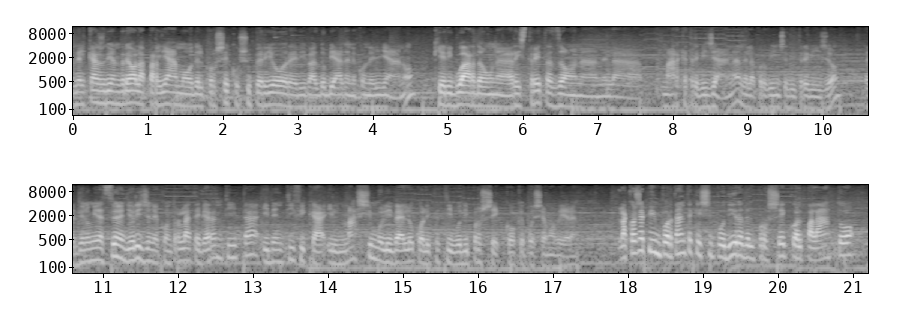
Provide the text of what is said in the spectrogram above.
Nel caso di Andreola parliamo del Prosecco superiore di Valdobbiadene Conegliano, che riguarda una ristretta zona nella marca trevigiana, nella provincia di Treviso. La denominazione di origine controllata e garantita identifica il massimo livello qualitativo di Prosecco che possiamo avere. La cosa più importante che si può dire del Prosecco al palato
